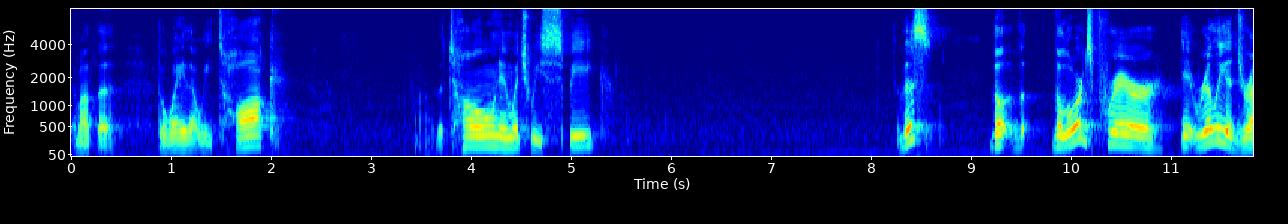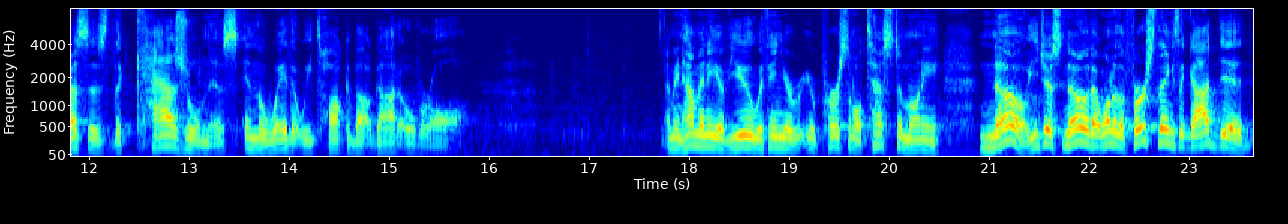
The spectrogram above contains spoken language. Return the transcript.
about the, the way that we talk, uh, the tone in which we speak. This, the, the, the Lord's Prayer, it really addresses the casualness in the way that we talk about God overall. I mean, how many of you within your, your personal testimony know? You just know that one of the first things that God did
